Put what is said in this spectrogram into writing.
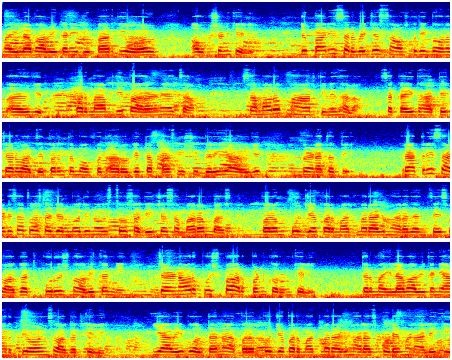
महिला भाविकांनी दीपारती ओवाळून औक्षण केले. दुपारी सर्वेच्या सांस्कृतिक भवनात आयोजित परमाब्दी पारायणाचा समारोप महाआरतीने झाला. सकाळी दहा ते चार वाजेपर्यंत मोफत आरोग्य तपासणी शिबिरही आयोजित करण्यात होते. रात्री साडेसात वाजता जन्मदिनोत्सव सदीच्या समारंभास परमपूज्य परमात्मा राज महाराजांचे स्वागत पुरुष भाविकांनी चरणावर पुष्प अर्पण करून केले. तर महिला भाविकांनी आरती ओळून स्वागत केले. यावेळी बोलताना परमपूज्य परमात्मा राज महाराज पुढे म्हणाले की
